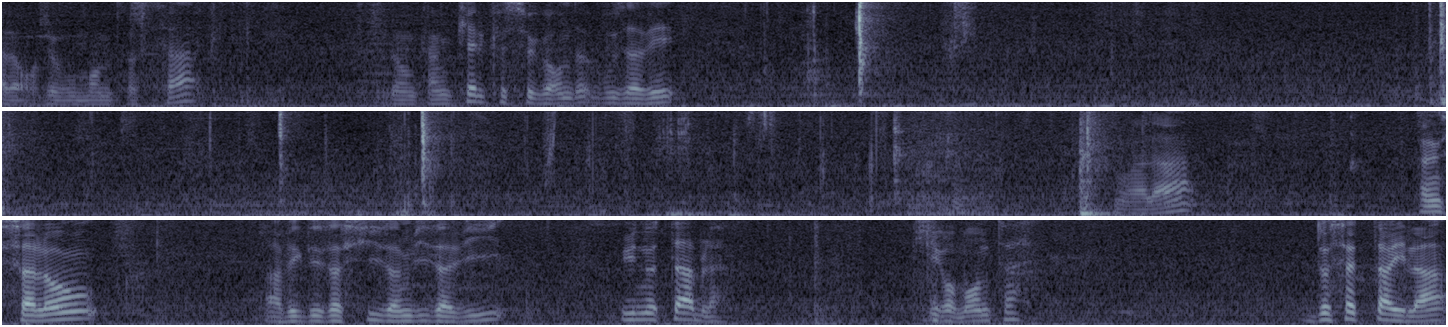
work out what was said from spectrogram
Alors je vous montre ça. Donc en quelques secondes, vous avez Voilà. Un salon avec des assises en vis-à-vis, une table qui remonte. De cette taille-là,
